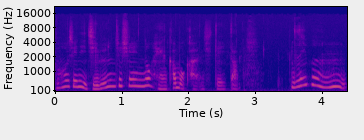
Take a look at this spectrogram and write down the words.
同時に自分自身の変化も感じていた。随分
